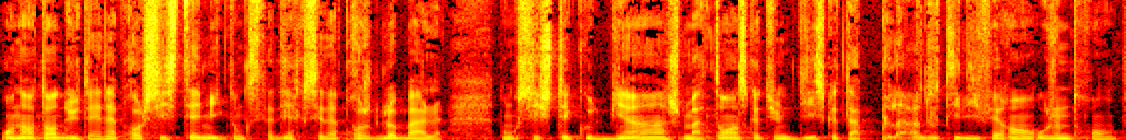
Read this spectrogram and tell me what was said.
on a entendu, tu as une approche systémique, donc c'est-à-dire que c'est une approche globale. Donc si je t'écoute bien, je m'attends à ce que tu me dises que tu as plein d'outils différents, ou je me trompe.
